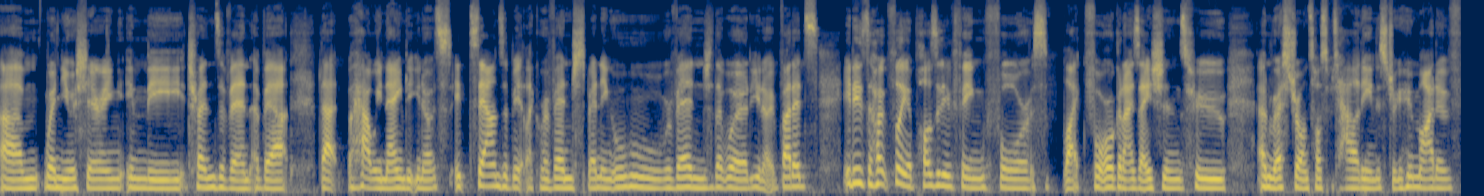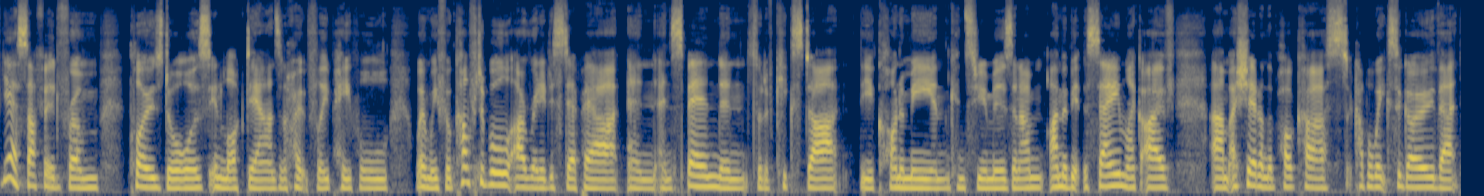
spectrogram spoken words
um, when you were sharing in the Trends event about that, how we named it. You know, it sounds a bit like revenge spending. Ooh, revenge, that word, you know, but it's, it is hopefully a positive thing for like, for organizations who and restaurants, hospitality industry who might have, yeah, suffered from closed doors in lockdowns. And hopefully people, when we feel comfortable, are ready to step out and, and spend and sort of kickstart the economy and consumers. And I'm I'm a bit the same. Like I've um, I shared on the podcast a couple of weeks ago that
